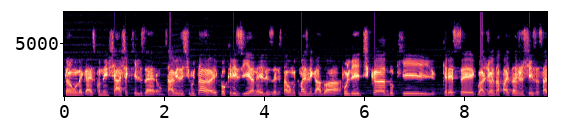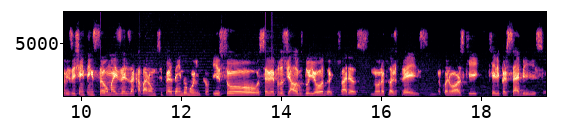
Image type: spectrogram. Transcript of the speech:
tão legais quando a gente acha que eles eram. Sabe? Existe muita hipocrisia neles. Eles estavam muito mais ligados à política do que querer ser guardiões da paz e da justiça, sabe? Existe a intenção, mas eles acabaram se perdendo muito. Isso você vê pelos diálogos do Yoda, várias no, no episódio 3, no Clone Wars, que, que ele percebe isso.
